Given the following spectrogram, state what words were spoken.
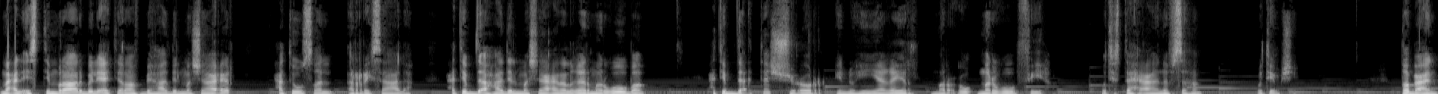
مع الاستمرار بالاعتراف بهذه المشاعر حتوصل الرسالة. حتبدأ هذه المشاعر الغير مرغوبة حتبدأ تشعر إنه هي غير مرغوب فيها. وتستحي على نفسها وتمشي. طبعا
